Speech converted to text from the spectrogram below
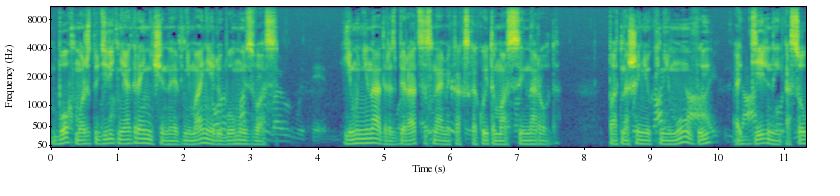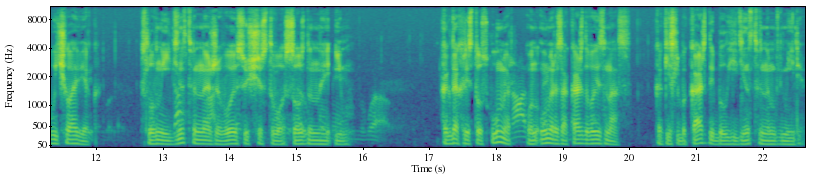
Бог может уделить неограниченное внимание любому из вас. Ему не надо разбираться с нами, как с какой-то массой народа. По отношению к нему вы отдельный, особый человек, словно единственное живое существо, созданное им. Когда Христос умер, Он умер за каждого из нас, как если бы каждый был единственным в мире.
